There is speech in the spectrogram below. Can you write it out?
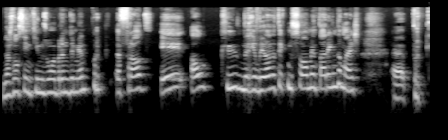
nós não sentimos um abrandamento porque a fraude é algo que, na realidade, até começou a aumentar ainda mais. Uh, porque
